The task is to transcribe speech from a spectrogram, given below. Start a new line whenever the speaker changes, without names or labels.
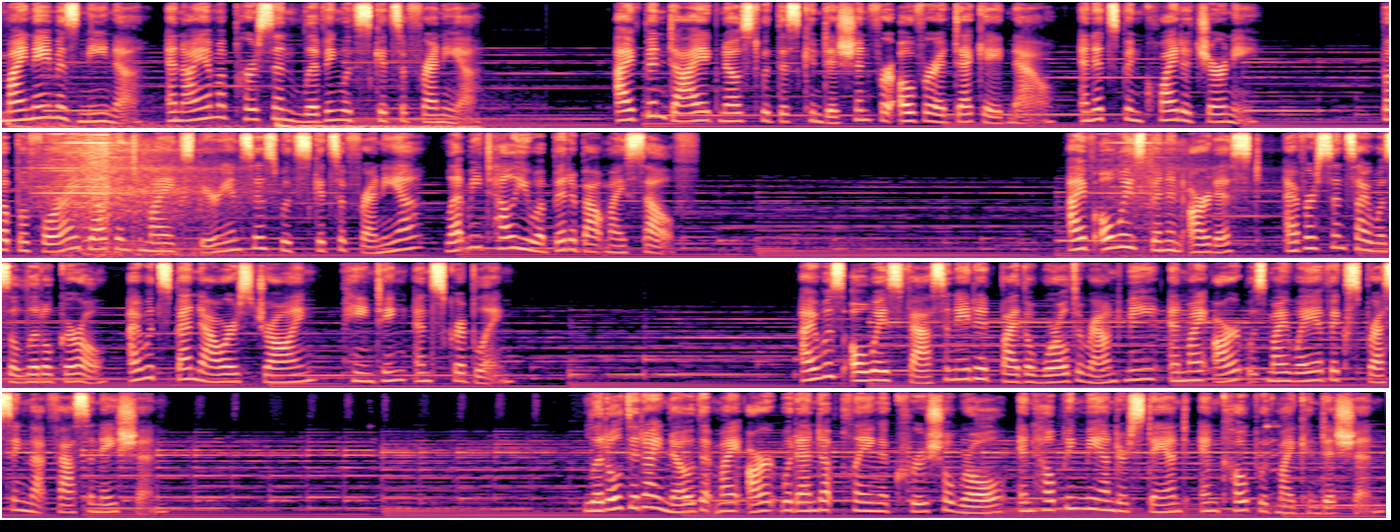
My name is Nina, and I am a person living with schizophrenia. I've been diagnosed with this condition for over a decade now, and it's been quite a journey. But before I delve into my experiences with schizophrenia, let me tell you a bit about myself. I've always been an artist, ever since I was a little girl, I would spend hours drawing, painting, and scribbling. I was always fascinated by the world around me and my art was my way of expressing that fascination. Little did I know that my art would end up playing a crucial role in helping me understand and cope with my condition.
